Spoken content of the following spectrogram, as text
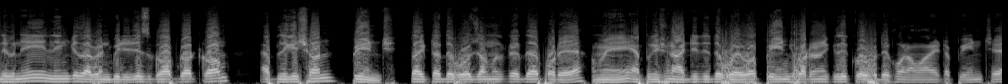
দেখুন, এই লিঙ্কে যাবেন BDDS gov dot com application print তারিখটা দেবো জন্ম তারিখ দেওয়ার পরে আমি অ্যাপ্লিকেশন আইডিটি দেবো, এবার প্রিন্ট বাটনে ক্লিক করব। দেখুন, আমার এটা প্রিন্টে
